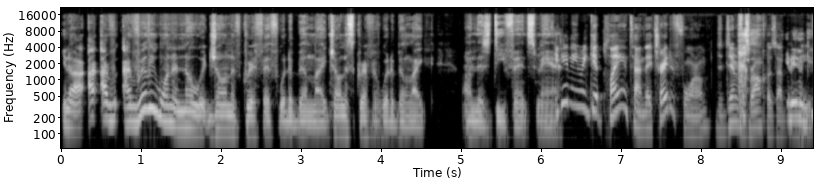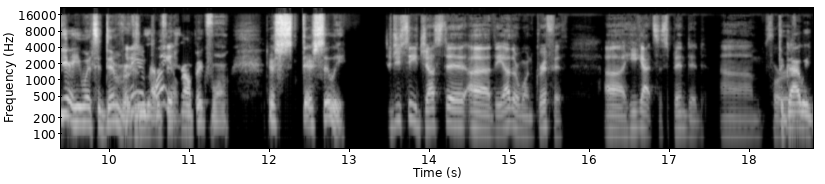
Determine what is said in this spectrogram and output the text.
you know, I I, I really want to know what Jonas Griffith would have been like. Jonas Griffith would have been like on this defense, man. He didn't even get playing time. They traded for him. The Denver Broncos, I He believe. yeah, he went to Denver They didn't he even got a play round pick for him. They're they're silly. Did you see Justin? Uh, the other one, Griffith. Uh, he got suspended. Um, for The guy we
